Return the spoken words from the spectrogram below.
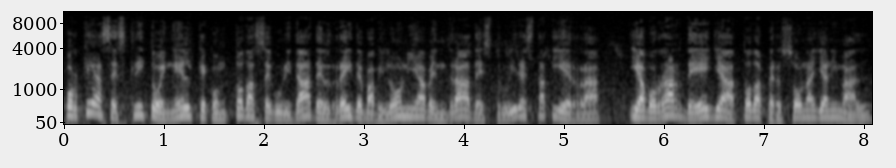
¿por qué has escrito en él que con toda seguridad el rey de Babilonia vendrá a destruir esta tierra y a borrar de ella a toda persona y animal?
